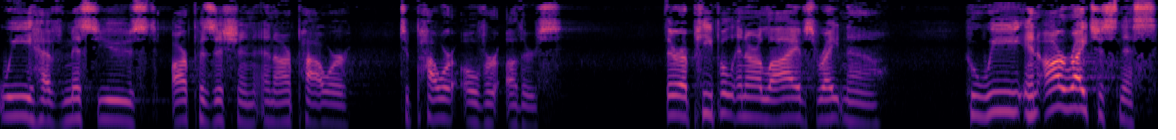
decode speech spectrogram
we have misused our position and our power to power over others. There are people in our lives right now who we, in our righteousness,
